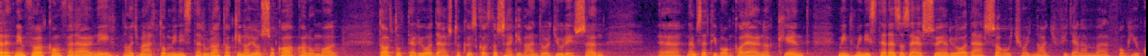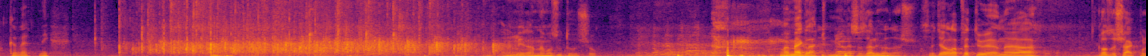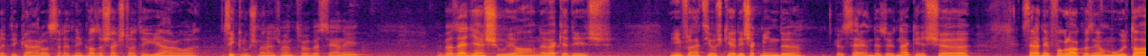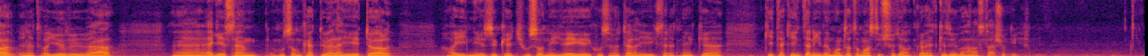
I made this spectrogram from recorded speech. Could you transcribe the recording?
Szeretném fölkonferálni Nagy Márton miniszter urat, aki nagyon sok alkalommal tartott előadást a közgazdasági vándorgyűlésen, eh, Nemzeti Bank alelnökként. Mint miniszter ez az első előadása, úgyhogy nagy figyelemmel fogjuk követni. Remélem nem az utolsó. Majd meglátjuk, milyen lesz az előadás. Szóval alapvetően eh, gazdaságpolitikáról szeretnék, gazdaságstratégiáról, ciklusmenedzsmentről beszélni. Ebben az egyensúly, a növekedés, inflációs kérdések mind összerendeződnek, és szeretnék foglalkozni a múlttal, illetve a jövővel egészen 22 elejétől, ha így nézzük, egy 24 végéig, 25 elejéig szeretnék kitekinteni, de mondhatom azt is, hogy a következő választásokig.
